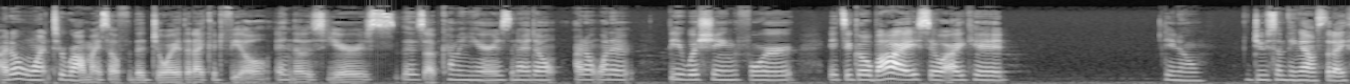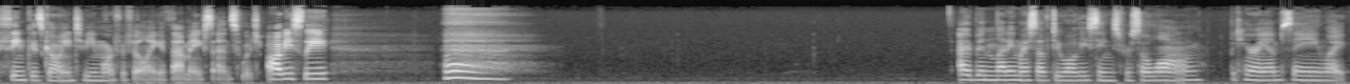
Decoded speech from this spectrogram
I don't want to rob myself of the joy that I could feel in those years, those upcoming years, and I don't I don't want to be wishing for it to go by so I could you know, do something else that I think is going to be more fulfilling, if that makes sense. Which obviously, I've been letting myself do all these things for so long, but here I am saying, like,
